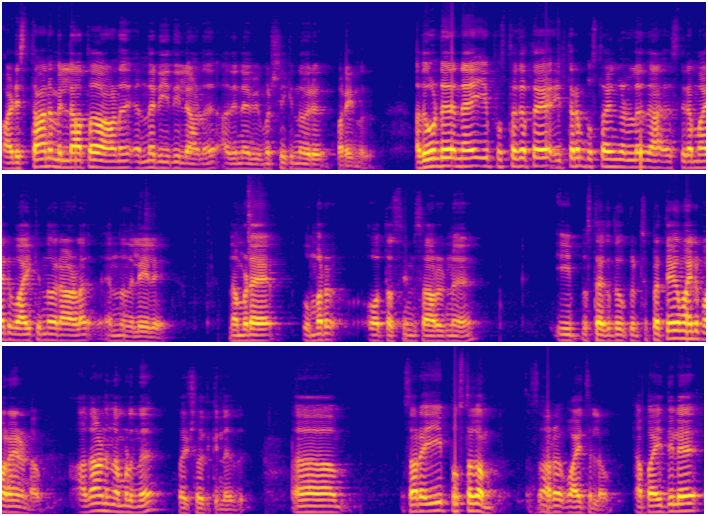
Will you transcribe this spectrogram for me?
അടിസ്ഥാനമില്ലാത്തതാണ് എന്ന രീതിയിലാണ് അതിനെ വിമർശിക്കുന്നവർ പറയുന്നത്. അതുകൊണ്ട് തന്നെ ഈ പുസ്തകത്തെ ഇത്തരം പുസ്തകങ്ങളിൽ സ്ഥിരമായിട്ട് വായിക്കുന്ന ഒരാൾ എന്ന നിലയിൽ നമ്മുടെ ഉമർ ഒ തസീം സാറിന് ഈ പുസ്തകത്തെ കുറിച്ച് പ്രത്യേകമായിട്ട് പറയാനുണ്ടാവും. അതാണ് നമ്മളിന്ന് പരിശോധിക്കുന്നത്. സാറേ ഈ പുസ്തകം സാറ് വായിച്ചല്ലോ. അപ്പോൾ ഇതിൽ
